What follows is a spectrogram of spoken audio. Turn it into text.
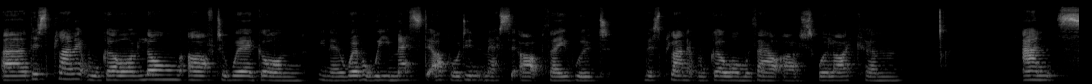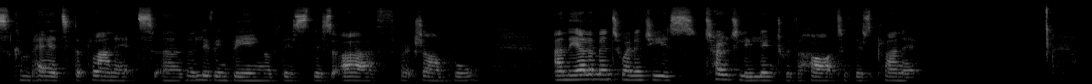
Uh, this planet will go on long after we're gone. You know, whether we messed it up or didn't mess it up, they would. This planet will go on without us. We're like um, ants compared to the planet, uh, the living being of this this Earth, for example. And the elemental energy is totally linked with the heart of this planet.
